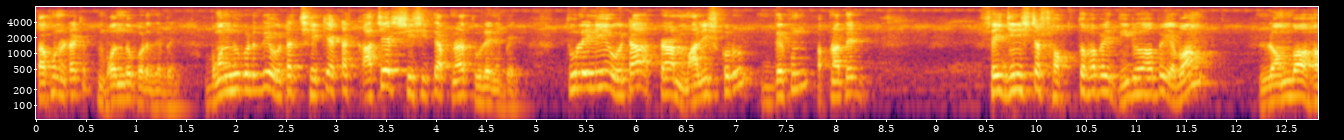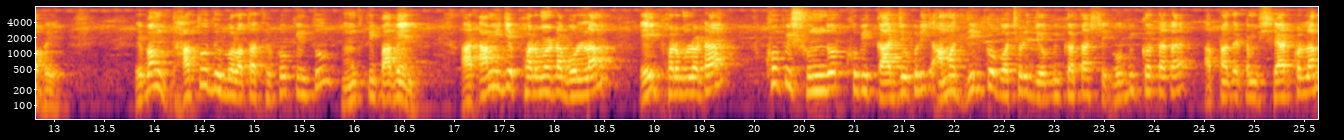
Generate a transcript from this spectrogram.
তখন ওটাকে বন্ধ করে দেবেন। বন্ধ করে দিয়ে ওটা ছেঁকে একটা কাচের শিশিতে আপনারা তুলে নেবেন। তুলে নিয়ে ওইটা আপনারা মালিশ করুন। দেখুন আপনাদের সেই জিনিসটা শক্ত হবে, দৃঢ় হবে এবং লম্বা হবে এবং ধাতু দুর্বলতা থেকেও কিন্তু মুক্তি পাবেন। আর আমি যে ফর্মুলাটা বললাম, এই ফর্মুলাটা খুবই সুন্দর, খুবই কার্যকরী। আমার দীর্ঘ বছরের যে অভিজ্ঞতা, সেই অভিজ্ঞতাটা আপনাদেরকে আমি শেয়ার করলাম।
